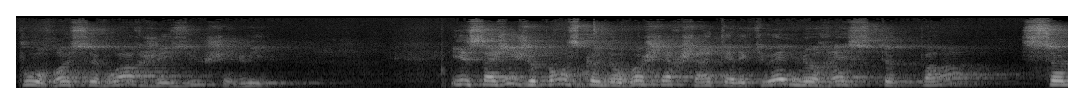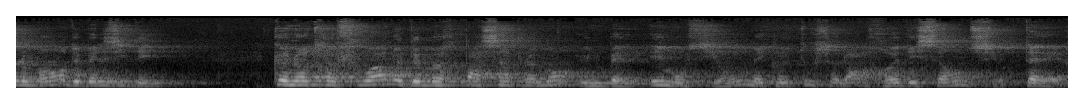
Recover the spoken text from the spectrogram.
pour recevoir Jésus chez lui. Il s'agit, je pense, que nos recherches intellectuelles ne restent pas seulement de belles idées, que notre foi ne demeure pas simplement une belle émotion, mais que tout cela redescende sur terre.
